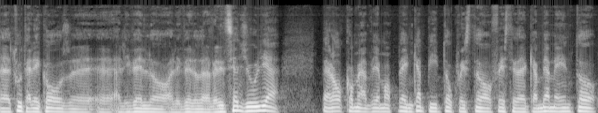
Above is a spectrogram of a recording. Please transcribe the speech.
eh, tutte le cose eh, a, livello, a livello della Venezia Giulia, però come abbiamo ben capito questo Festival del Cambiamento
